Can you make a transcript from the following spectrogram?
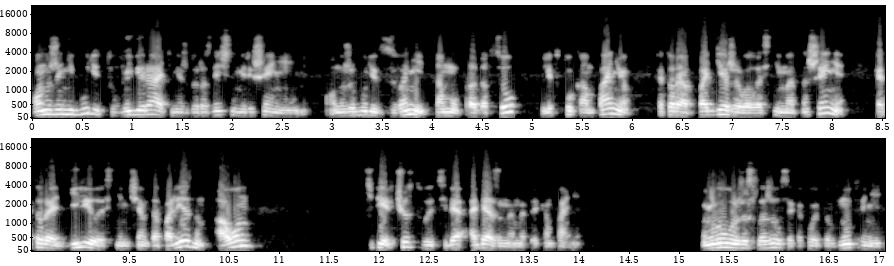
Он уже не будет выбирать между различными решениями. Он уже будет звонить тому продавцу или в ту компанию, которая поддерживала с ним отношения, которая делилась с ним чем-то полезным, а он теперь чувствует себя обязанным этой компании. У него уже сложился какой-то внутренний,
